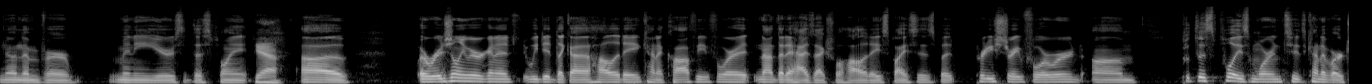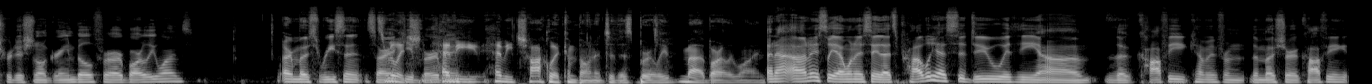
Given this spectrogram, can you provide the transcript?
known them for many years at this point. yeah, Uh, originally we were gonna we did like a holiday kind of coffee for it. Not that it has actual holiday spices, but pretty straightforward. Um, but this plays more into kind of our traditional grain bill for our barley wines. Our most recent, sorry, really ch- heavy heavy chocolate component to this burley uh, barley wine. And I, honestly, I want to say that's probably has to do with the um the coffee coming from the Mosher coffee.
